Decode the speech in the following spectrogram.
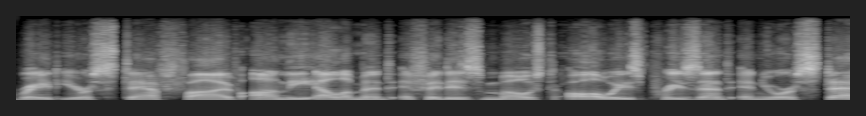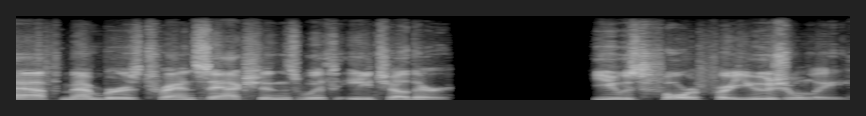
Rate your staff 5 on the element if it is most always present in your staff members' transactions with each other. Use 4 for usually,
